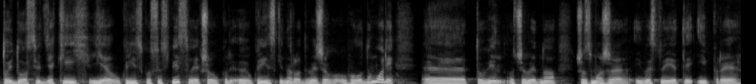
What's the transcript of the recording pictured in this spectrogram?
той досвід, який є в українського суспільства, якщо е, український народ вижив в голодоморі, е, то він очевидно що зможе і вистояти і при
